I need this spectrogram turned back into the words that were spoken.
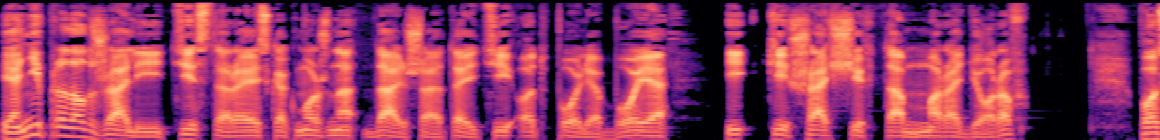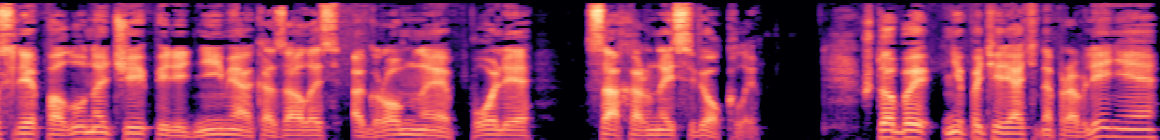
и они продолжали идти, стараясь как можно дальше отойти от поля боя и кишащих там мародеров. После полуночи перед ними оказалось огромное поле сахарной свеклы. Чтобы не потерять направление,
